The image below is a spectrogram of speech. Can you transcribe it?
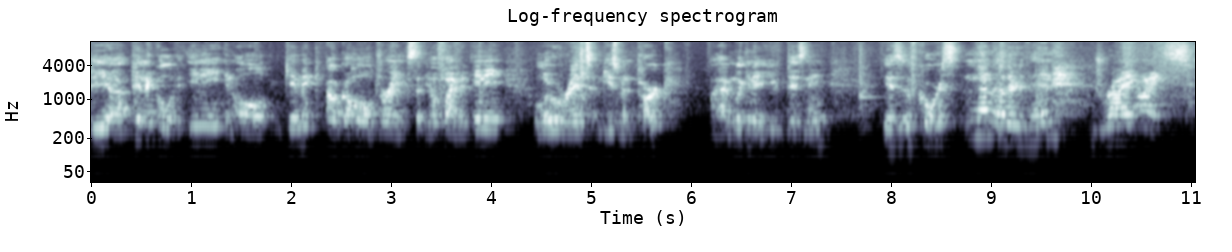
The uh, pinnacle of any and all gimmick alcohol drinks that you'll find at any low-rent amusement park, I'm looking at you, Disney, is of course none other than dry ice.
